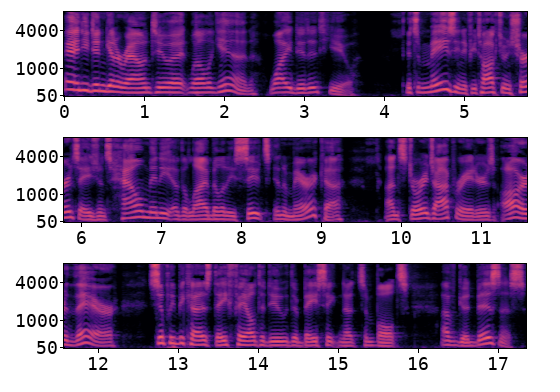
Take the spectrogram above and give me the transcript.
and you didn't get around to it. Well, again, why didn't you? It's amazing if you talk to insurance agents how many of the liability suits in America on storage operators are there simply because they failed to do the basic nuts and bolts of good business.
